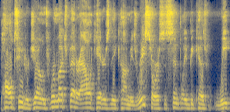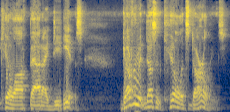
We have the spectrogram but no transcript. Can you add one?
Paul Tudor Jones, we're much better allocators of the economy's resources simply because we kill off bad ideas. Government doesn't kill its darlings.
